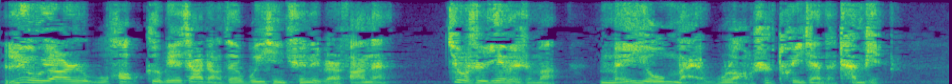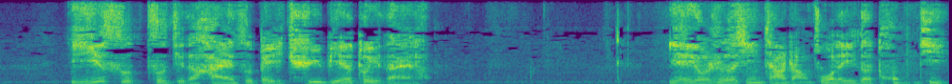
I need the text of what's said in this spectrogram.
六月二十五号，个别家长在微信群里边发难，就是因为什么没有买吴老师推荐的产品，疑似自己的孩子被区别对待了。也有热心家长做了一个统计，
